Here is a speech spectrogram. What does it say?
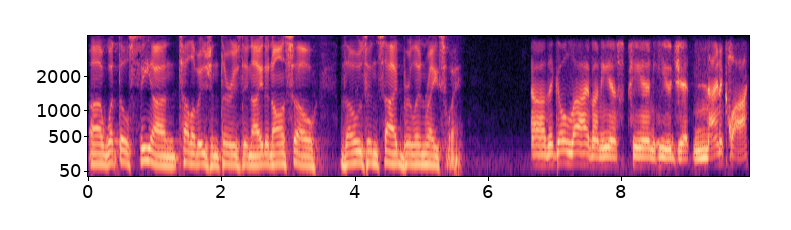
uh, what they'll see on television Thursday night, and also those inside Berlin Raceway? Uh, they go live on ESPN Huge at 9 o'clock.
